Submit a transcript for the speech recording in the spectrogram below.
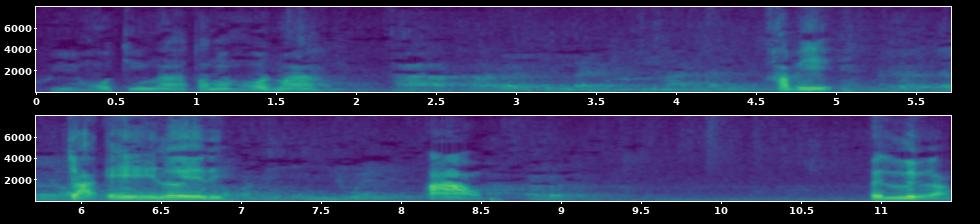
เฮ้ยโหดจริงอะ ตอนนี้โหดมาก ถ้าถ้าเราเดินขึ้นบันไดนี้มาใช่ไหมหรือครับพี่จ้าเอ๋เลยดิมันอยู่ตรงนี้เว้ยอ้าวเออ เป็นเรื่อง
